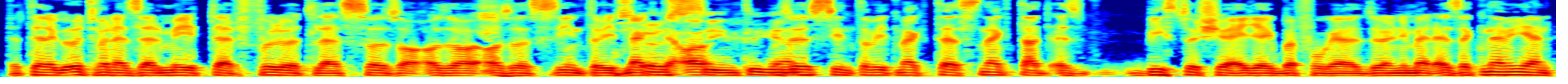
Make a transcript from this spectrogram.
tehát tényleg 50 ezer méter fölött lesz az a, az a, az a szint, amit, az, megte- összszint, az összszint, amit megtesznek, tehát ez biztos, hogy hegyekbe fog eldőlni, mert ezek nem ilyen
